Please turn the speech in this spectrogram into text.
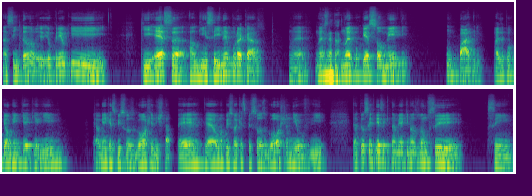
Assim, então, eu, eu creio que, que essa audiência aí não é por acaso. Não é, não é, é não é porque é somente um padre, mas é porque é alguém que é querido, é alguém que as pessoas gostam de estar perto, é uma pessoa que as pessoas gostam de ouvir. Então eu tenho certeza que também aqui nós vamos ser, sim,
